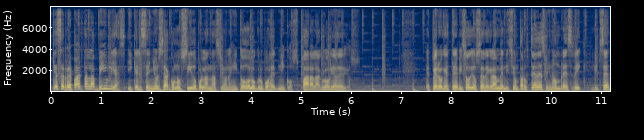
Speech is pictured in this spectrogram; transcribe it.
que se repartan las Biblias y que el Señor sea conocido por las naciones y todos los grupos étnicos para la gloria de Dios. Espero que este episodio sea de gran bendición para ustedes. Mi nombre es Rick Lipset.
